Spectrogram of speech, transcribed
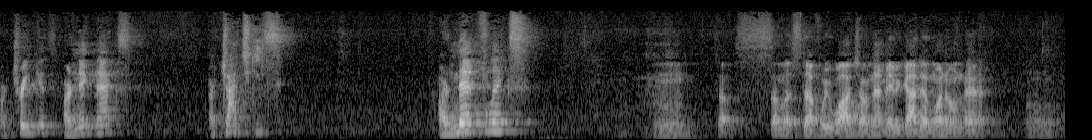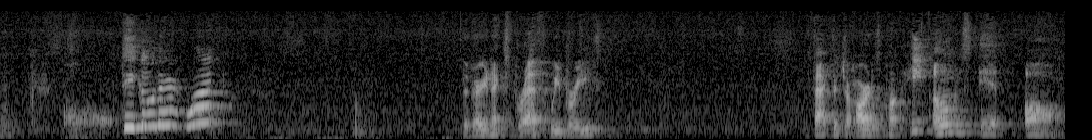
our trinkets, our knickknacks, our tchotchkes, our Netflix. Mm, some of the stuff we watch on that, maybe God doesn't want on that. Mm. did he go there? What? The very next breath we breathe, the fact that your heart is pumped, he owns it all.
